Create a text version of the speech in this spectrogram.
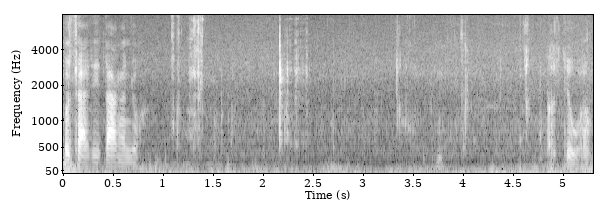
รสชาติที่ต่างกันอยู่ ผักจิ๋วครับ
